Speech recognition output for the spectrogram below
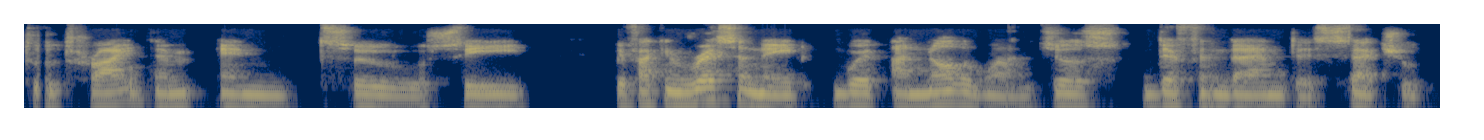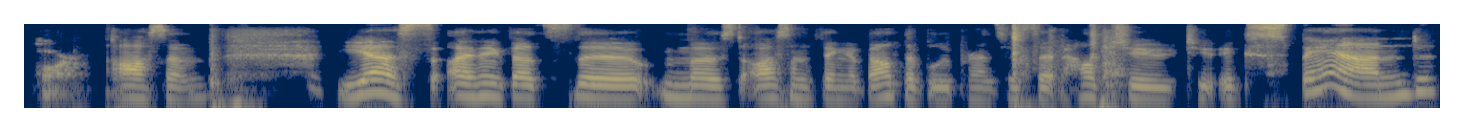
to try them and to see if I can resonate with another one just different than the sexual part. Awesome. Yes, I think that's the most awesome thing about the blueprints is that helps you to expand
